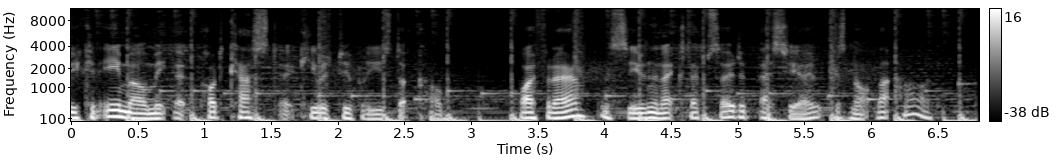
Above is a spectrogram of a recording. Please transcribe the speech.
You can email me at podcast at keywordspeopleuse.com. Bye for now and see you in the next episode of SEO is not that hard.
